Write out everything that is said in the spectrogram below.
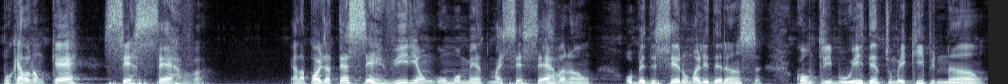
Porque ela não quer ser serva. Ela pode até servir em algum momento, mas ser serva, não. Obedecer uma liderança, contribuir dentro de uma equipe, não.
